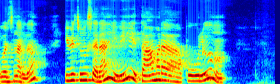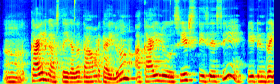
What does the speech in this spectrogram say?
ఒరిజినల్ ఇవి చూసారా? ఇవి తామర పువ్వులు కాయలు కాస్తాయి కదా తామరకాయలు ఆ కాయలు సీడ్స్ తీసేసి వీటిని డ్రై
